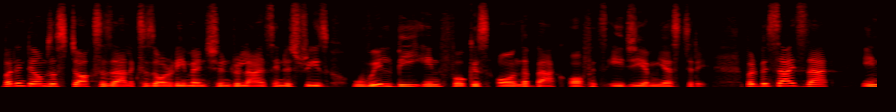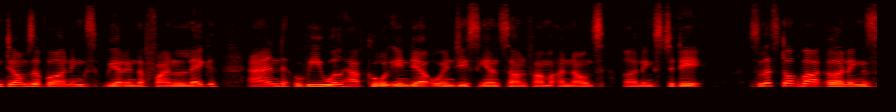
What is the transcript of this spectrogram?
But in terms of stocks, as Alex has already mentioned, Reliance Industries will be in focus on the back of its AGM yesterday. But besides that, in terms of earnings, we are in the final leg, and we will have Coal India, ONGC, and Sun Pharma announce earnings today. So let's talk about earnings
